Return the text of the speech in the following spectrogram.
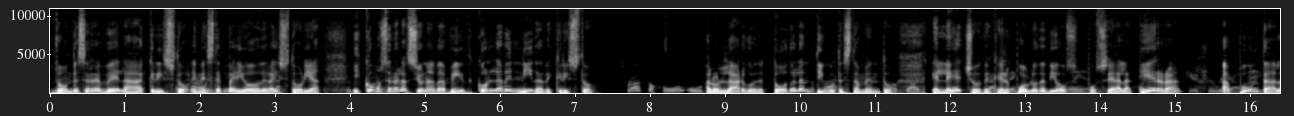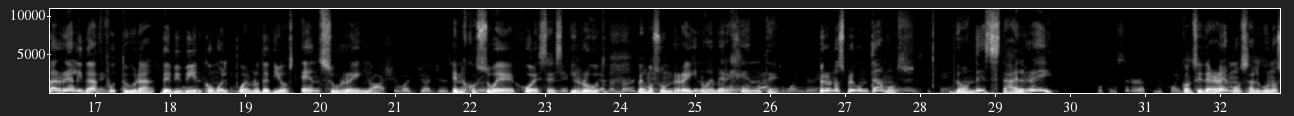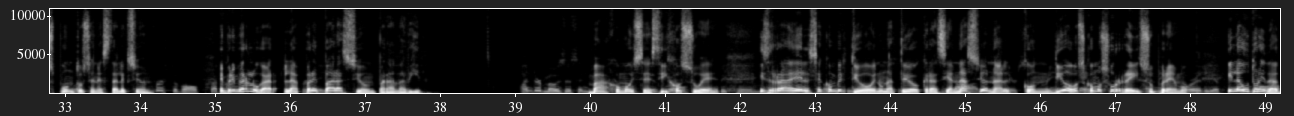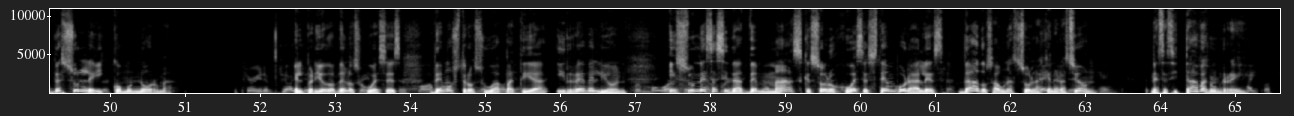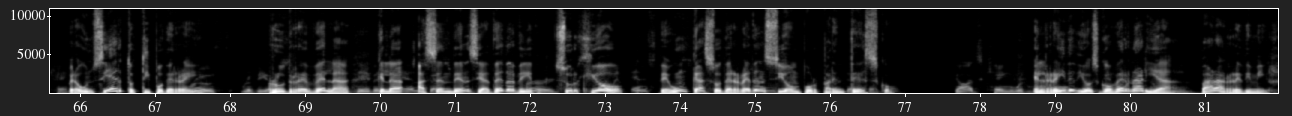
¿Dónde se revela a Cristo en este periodo de la historia y cómo se relaciona David con la venida de Cristo? A lo largo de todo el Antiguo Testamento, el hecho de que el pueblo de Dios posea la tierra apunta a la realidad futura de vivir como el pueblo de Dios en su reino. En Josué, jueces y Ruth vemos un reino emergente, pero nos preguntamos, ¿dónde está el rey? Consideraremos algunos puntos en esta lección. En primer lugar, la preparación para David. Bajo Moisés y Josué, Israel se convirtió en una teocracia nacional con Dios como su rey supremo y la autoridad de su ley como norma. El periodo de los jueces demostró su apatía y rebelión y su necesidad de más que solo jueces temporales dados a una sola generación. Necesitaban un rey, pero un cierto tipo de rey. Ruth revela que la ascendencia de David surgió de un caso de redención por parentesco. El rey de Dios gobernaría para redimir.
